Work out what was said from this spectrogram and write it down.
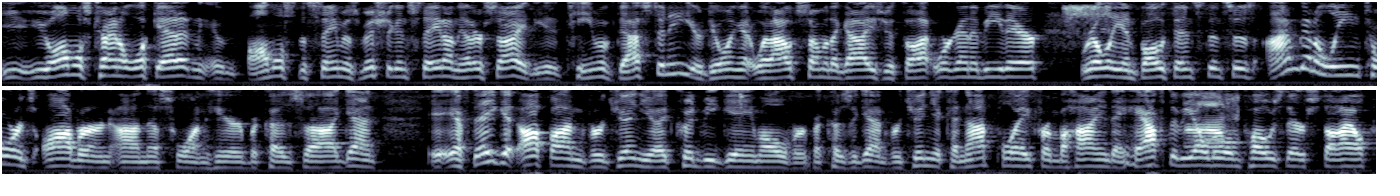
you, you almost kind of look at it and almost the same as Michigan State on the other side. You a team of destiny. You're doing it without some of the guys you thought were going to be there. Really, in both instances, I'm going to lean towards Auburn on this one here because uh, again, if they get up on Virginia, it could be game over because again, Virginia cannot play from behind. They have to be able to impose their style.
